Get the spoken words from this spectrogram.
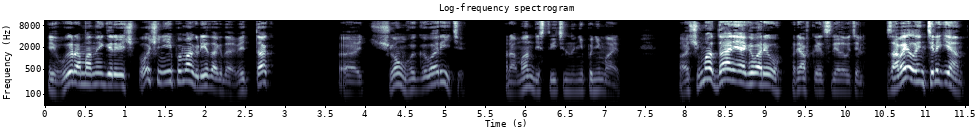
И вы, Роман Игоревич, очень ей помогли тогда, ведь так? О чем вы говорите? Роман действительно не понимает. О чемодане я говорю, рявкает следователь. Забыл интеллигент.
